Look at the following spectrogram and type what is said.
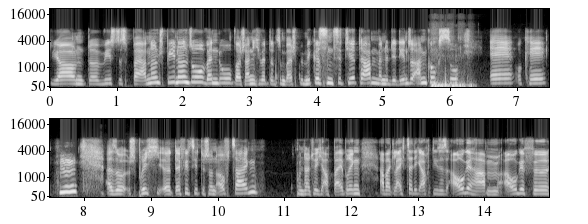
ja, und äh, wie ist das bei anderen Spielern so, wenn du, wahrscheinlich wird er zum Beispiel Mickelson zitiert haben, wenn du dir den so anguckst, so, äh, okay, hm. Also sprich, äh, Defizite schon aufzeigen. Und natürlich auch beibringen, aber gleichzeitig auch dieses Auge haben, Auge für,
